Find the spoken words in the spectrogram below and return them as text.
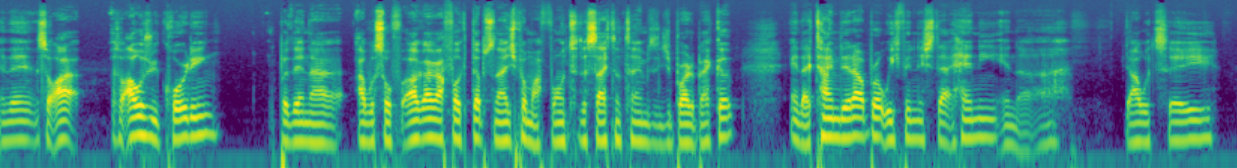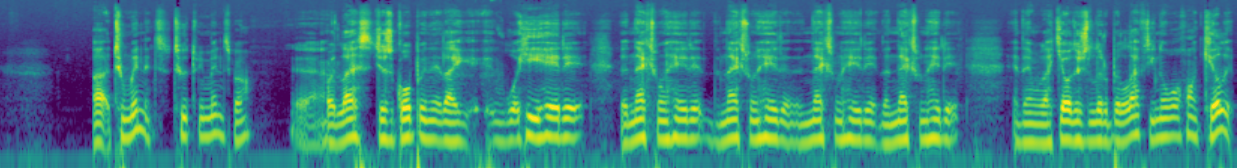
And then so I so I was recording, but then I I was so I got, I got fucked up, so I just put my phone to the side sometimes and just brought it back up, and I timed it out, bro. We finished that henny in uh, I would say, uh, two minutes, two three minutes, bro. Yeah. or less. Just gulping it like what he hit it, the next one hit it, the next one hit it, the next one hit it, the next one hit it, and then we're like, yo, there's a little bit left. You know what? Juan, kill it.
